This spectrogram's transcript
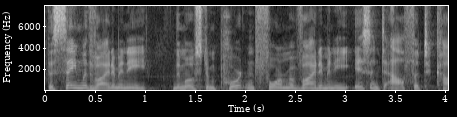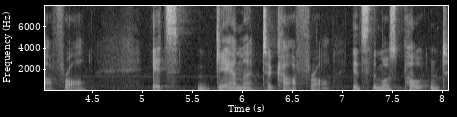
The same with vitamin E. The most important form of vitamin E isn't alpha tocopherol, it's gamma tocopherol. It's the most potent,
